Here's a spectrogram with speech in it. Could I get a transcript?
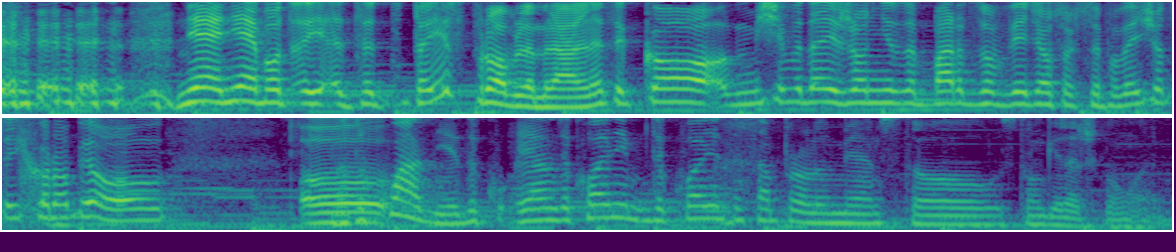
Nie, nie, bo to, to, to jest problem realny, tylko mi się wydaje, że on nie za bardzo wiedział, co chce powiedzieć o tej chorobie, o... o No dokładnie, doku- ja mam dokładnie, dokładnie ten sam problem miałem z tą, z tą giereczką moją.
